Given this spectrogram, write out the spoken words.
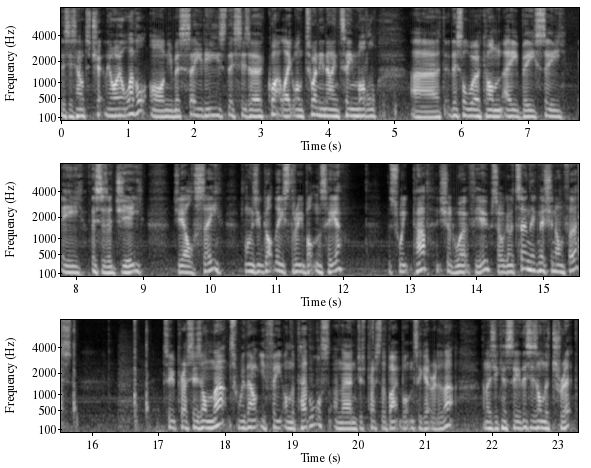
This is how to check the oil level on your Mercedes. This is a quite late one, 2019 model. Uh, this will work on A, B, C, E. This is a G, GLC. As long as you've got these three buttons here, the sweep pad, it should work for you. So we're going to turn the ignition on first. Two presses on that without your feet on the pedals, and then just press the back button to get rid of that. And as you can see, this is on the trip.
